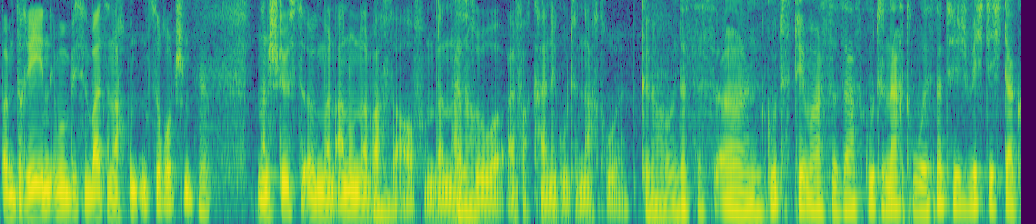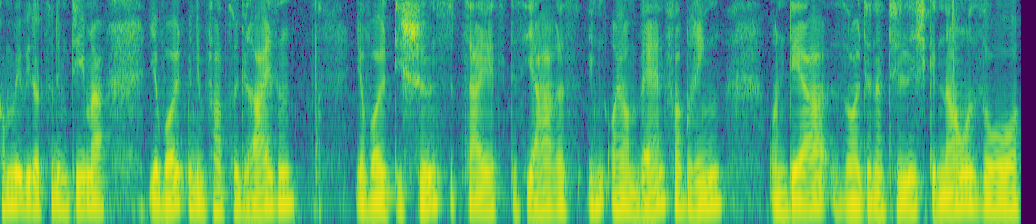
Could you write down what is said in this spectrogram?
beim Drehen immer ein bisschen weiter nach unten zu rutschen. Ja. Und dann stößt du irgendwann an und dann wachst du auf und dann genau. hast du einfach keine gute Nachtruhe. Genau, und das ist äh, ein gutes Thema, was du sagst. Gute Nachtruhe ist natürlich wichtig. Da kommen wir wieder zu dem Thema, ihr wollt mit dem Fahrzeug reisen. Ihr wollt die schönste Zeit des Jahres in eurem Van verbringen und der sollte natürlich genauso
